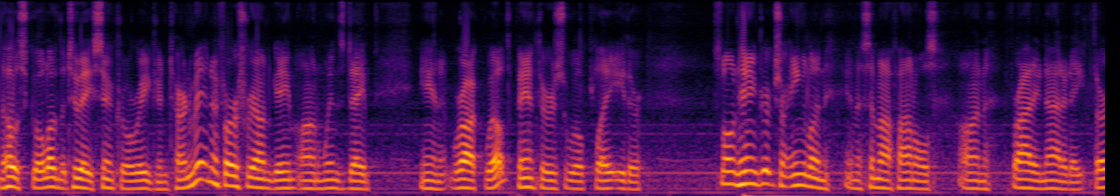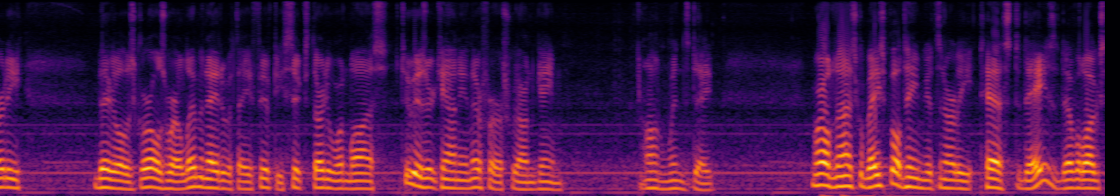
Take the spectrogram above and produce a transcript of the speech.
the host school of the 2A Central Region tournament, in a first round game on Wednesday in Rockwell. The Panthers will play either Sloan-Hendrix or England in the semifinals on Friday night at 8:30. Bigelow's girls were eliminated with a 56-31 loss to Izard County in their first round game on Wednesday. Morrilton High School baseball team gets an early test today as the Devil Dogs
